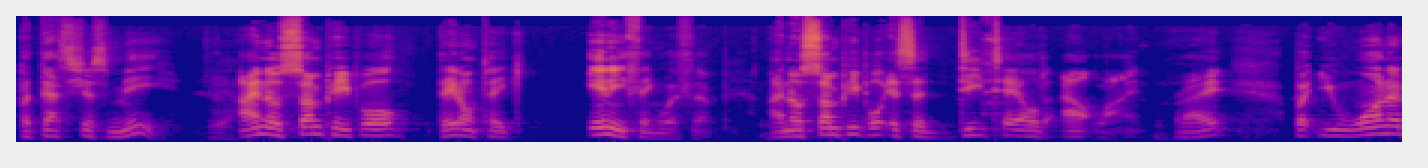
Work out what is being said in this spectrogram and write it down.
but that's just me. Yeah. I know some people they don't take anything with them. I know some people it's a detailed outline, right? But you want to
